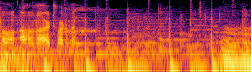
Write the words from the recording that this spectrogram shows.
on, on our tournament. 어, 음.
